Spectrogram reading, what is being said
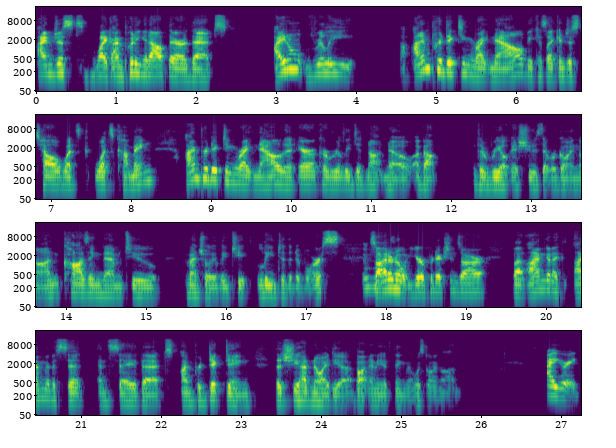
I'm just like, I'm putting it out there that I don't really, I'm predicting right now because I can just tell what's, what's coming. I'm predicting right now that Erika really did not know about the real issues that were going on, causing them to eventually lead to, lead to the divorce. So Mhm. I don't know what your predictions are, but I'm gonna I'm gonna sit and say that I'm predicting that she had no idea about anything that was going on. I agree.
